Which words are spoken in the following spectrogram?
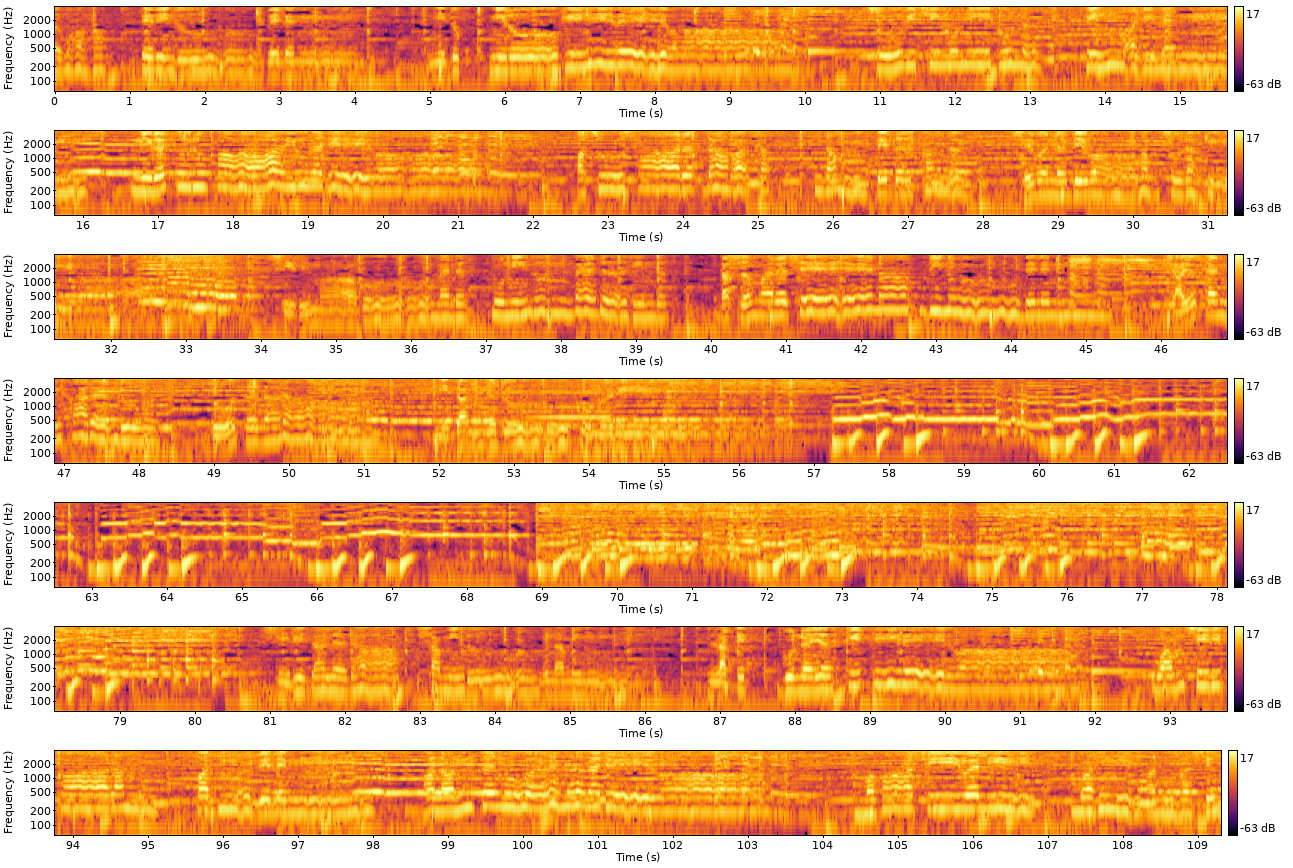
මහ තෙරිඳු බෙලෙන් නිදුක් නිරෝගී වේවා. සූවිසි මුනි ගුණ පින් මහිමෙන් නිරතුරු ආයු වැඩේවා. අසුසාර දහසක් දම් තෙද කඳ සෙවන දිවා. සුරකීවා සිරිමා බෝ මැඩ මුනිඳුන් වැඩහිඳ දසමරසේනා දිනු බෙලෙන් ජය පෙන් කරඬුම දෝත දරා නිදන්න දූ කුමරී. දලදා සමිඳු නමින් ලටෙක් ගුණය ඉතිරේවා වම් සිරිපාරම් පද්ම බෙලෙන් අනන්ත නුවණ වැඩේවා. මහා සීවලී මහිමි අනුහසින්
